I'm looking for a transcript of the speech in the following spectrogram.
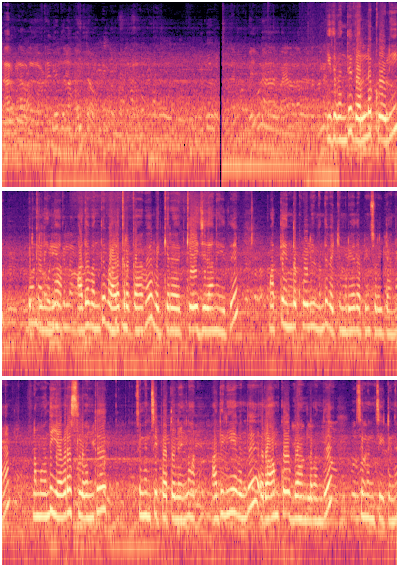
Uh. இது வந்து வெள்ளை கோழி இருக்கு இல்லைங்களா? அதை வந்து வளர்க்குறக்காக வைக்கிற கேஜ் தாங்க இது. மற்ற எந்த கோழியும் வந்து வைக்க முடியாது அப்படின்னு சொல்லிட்டாங்க. நம்ம வந்து எவரெஸ்டில் வந்து சிமெண்ட் சீட் பார்த்தோம் இல்லைங்களா? அதுலேயே வந்து ராம்கோ பிராண்டில் வந்து சிமெண்ட் சீட்டுங்க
